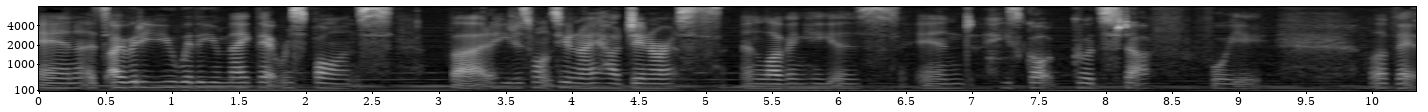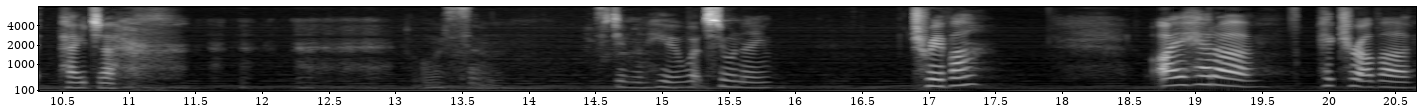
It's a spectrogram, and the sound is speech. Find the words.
And it's over to you whether you make that response but he just wants you to know how generous and loving he is, and he's got good stuff for you. Love that pager. awesome. This gentleman here, what's your name? Trevor. I had a picture of a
